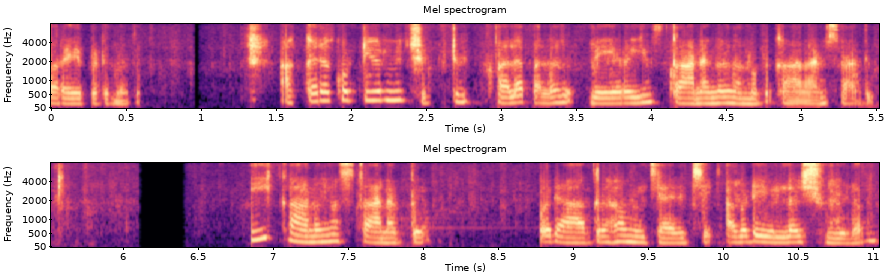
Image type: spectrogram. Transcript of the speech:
പറയപ്പെടുന്നത്. അക്കരെ കൊട്ടിയൂരിന് ചുറ്റും പല പല വേറെയും സ്ഥാനങ്ങൾ നമുക്ക് കാണാൻ സാധിക്കും. ഈ കാണുന്ന സ്ഥാനത്ത് ഒരാഗ്രഹം വിചാരിച്ച് അവിടെയുള്ള ശൂലം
